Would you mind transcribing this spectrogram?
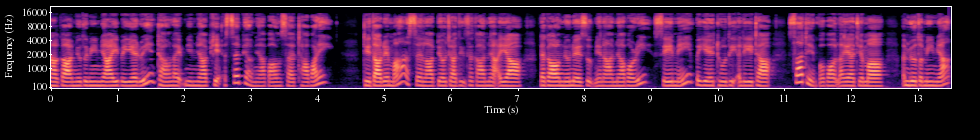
နာဂအမျိုးသမီးများ၏ပရဲတွင်ဒေါင်းလိုက်မြင်းများဖြင့်အဆက်ပြောင်များပေါင်းဆက်ထားပါသည်ဒေတာတွင်မှအစင်လာပြောကြသည့်စကားများအရာ၎င်းမျိုးနွယ်စုမျက်နှာများပေါ်တွင်ဆေးမင်းပရဲထိုးသည့်အလေးထားစတင်ပေါ်ပေါက်လာရခြင်းမှာအမျိုးသမီးများ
